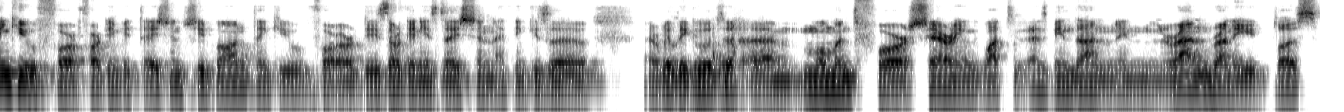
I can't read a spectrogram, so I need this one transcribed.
thank you for, for the invitation, Siobhan. Thank you for this organization. I think is a, a really good um, moment for sharing what has been done in Run, Run Plus.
